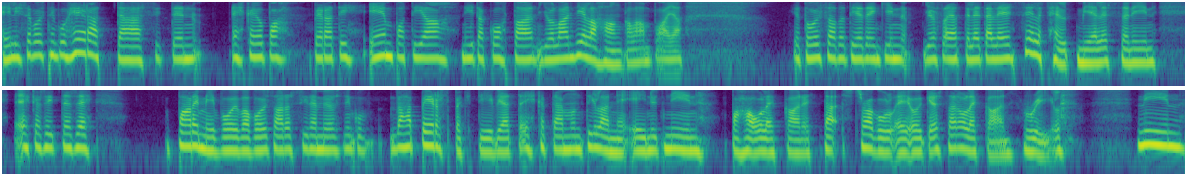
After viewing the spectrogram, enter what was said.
Eli se voisi niin herättää sitten ehkä jopa peräti empatiaa niitä kohtaan jollain vielä hankalampaa ja ja toisaalta tietenkin, jos ajattelee tälleen self-help-mielessä, niin ehkä sitten se paremmin voiva voi saada siinä myös niin kuin vähän perspektiiviä, että ehkä tämä mun tilanne ei nyt niin paha olekaan, että struggle ei oikeastaan olekaan real. Niin,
